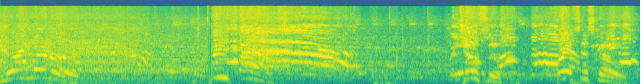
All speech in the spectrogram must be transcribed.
Your winner, too fast, Joseph Francisco.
